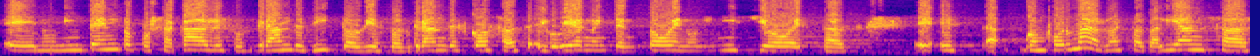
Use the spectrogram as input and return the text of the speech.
en un intento por sacar esos grandes hitos y esas grandes cosas, el gobierno intentó en un inicio estas eh, conformar estas alianzas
